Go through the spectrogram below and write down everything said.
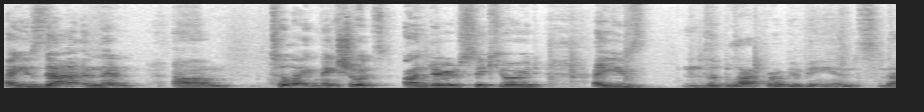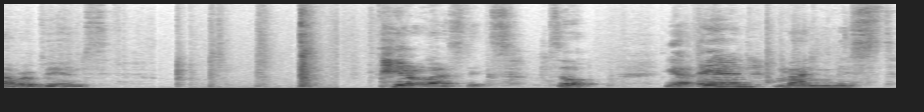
I use that and then um, to like make sure it's under secured, I use the black rubber bands. Not rubber bands. Hair elastics. So yeah, and my mist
